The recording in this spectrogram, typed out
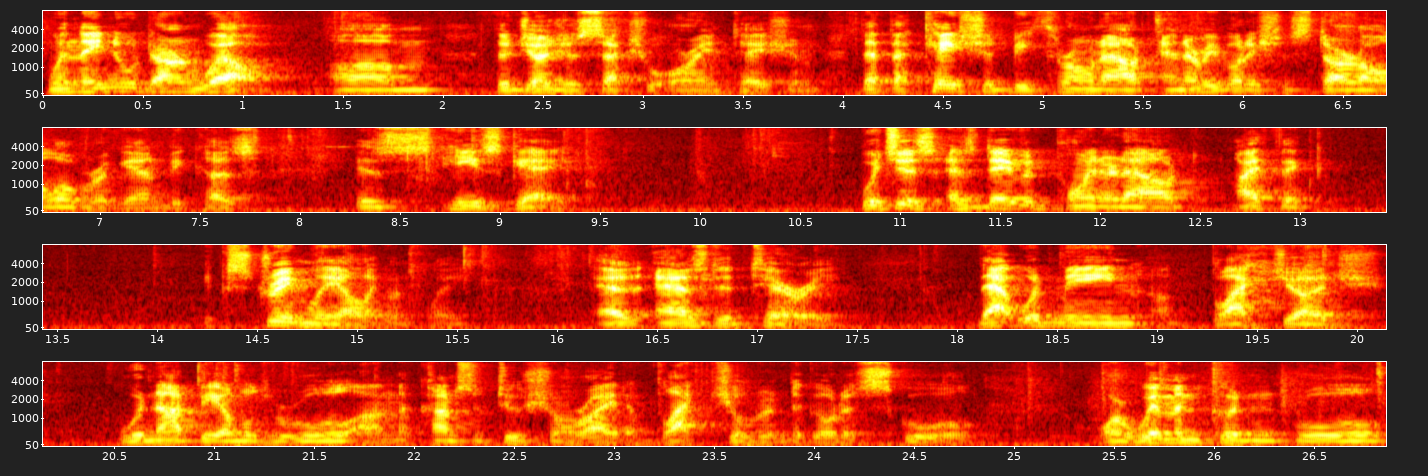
when they knew darn well um, the judge's sexual orientation, that that case should be thrown out and everybody should start all over again because is, he's gay. Which is, as David pointed out, I think, extremely eloquently, as, as did Terry. That would mean a black judge would not be able to rule on the constitutional right of black children to go to school, or women couldn't rule,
